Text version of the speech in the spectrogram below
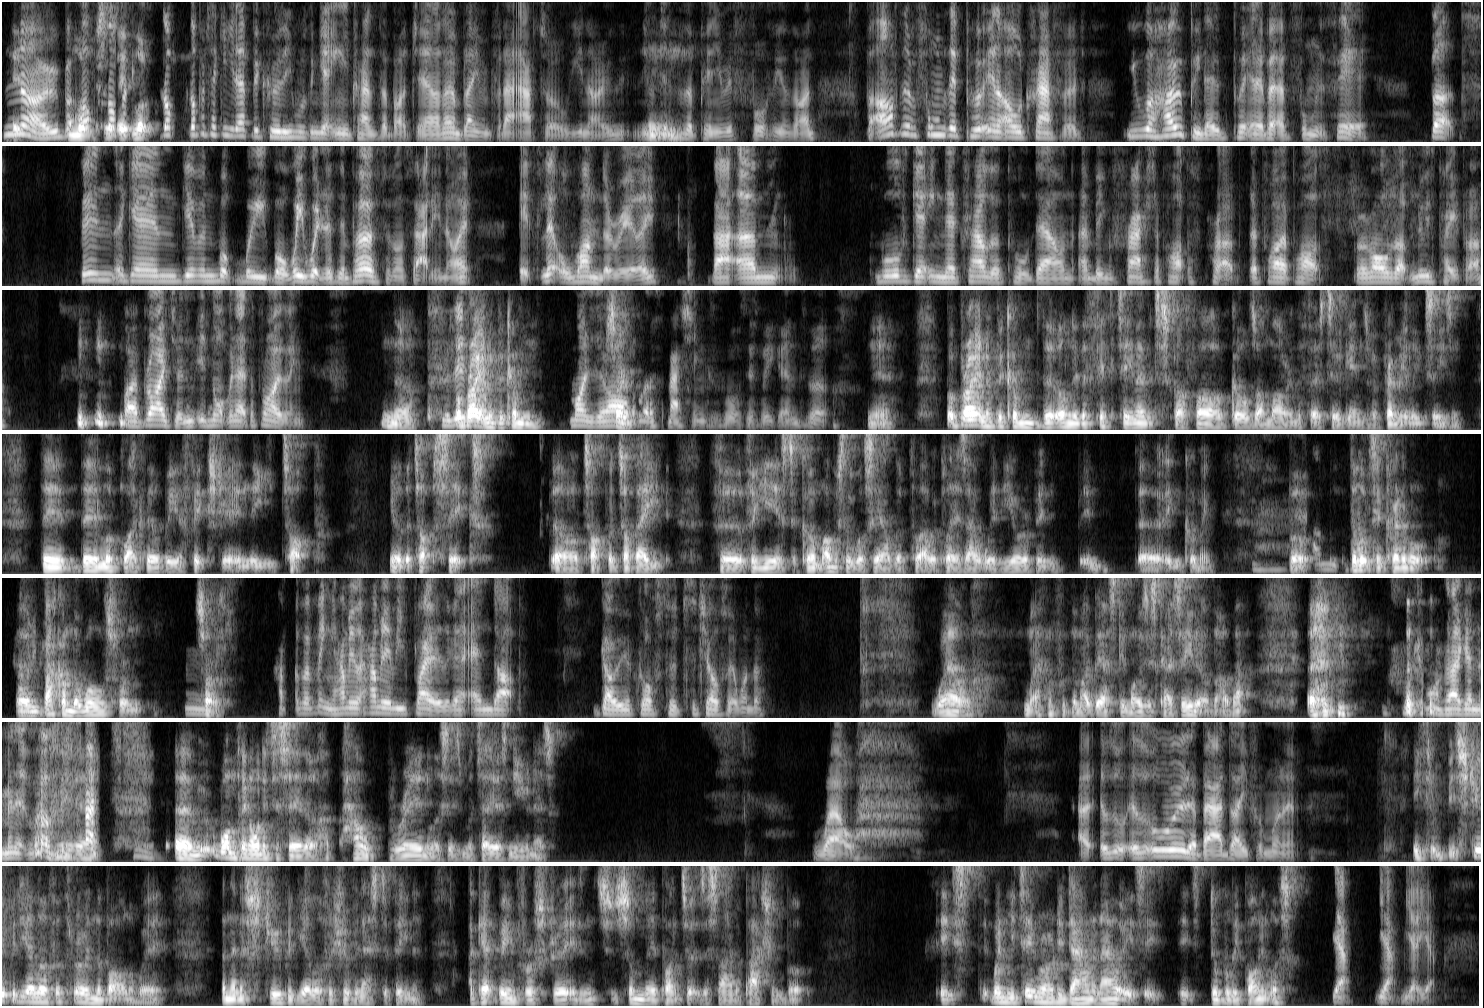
No, but looks- Lop- it look- Lopetegui left because he wasn't getting any transfer budget, and I don't blame him for that at all. You know, he Hmm. did his opinion with four seasons on. But after the performance they put in at Old Trafford, you were hoping they would put in a better performance here. But then again, given what we what we witnessed in person on Saturday night, it's little wonder really that um, Wolves getting their trousers pulled down and being thrashed apart, their private parts a rolled up newspaper by Brighton is not really that surprising. no. Well, Brighton have become mind you, there sorry. are worse smashings, of course, this weekend. But Yeah. But Brighton have become the only the fifth team ever to score four goals or more in the first two games of a Premier League season. They they look like they'll be a fixture in the top, you know, the top six or top top eight for, for years to come. Obviously, we'll see how the how it plays out with Europe in, in uh, incoming. But um, they looked incredible. Um, back on the Wolves front, mm, sorry, I think how many how many of these players are going to end up going across to, to Chelsea? I wonder. well, well, they might be asking Moses Caicedo about that. Um, We'll come on to that again in a minute. Well, Yeah. Um, one thing I wanted to say though, how brainless is Matheus Nunes? well, uh, it was it was already a bad day for him, wasn't it? He threw a stupid yellow for throwing the ball away, and then a stupid yellow for shoving Estupiñán. I get being frustrated, and some may point to it as a sign of passion, but it's when your team are already down and out, it's it's, it's doubly pointless. Yeah, yeah, yeah. Yeah.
